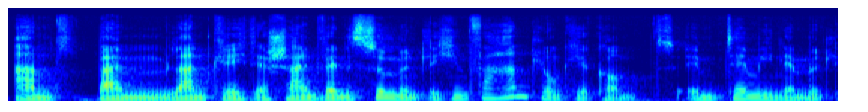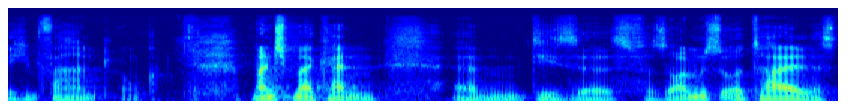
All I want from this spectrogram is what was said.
Amt, beim Landgericht erscheint, wenn es zur mündlichen Verhandlung hier kommt, im Termin der mündlichen Verhandlung. Manchmal kann ähm, dieses Versäumnisurteil das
